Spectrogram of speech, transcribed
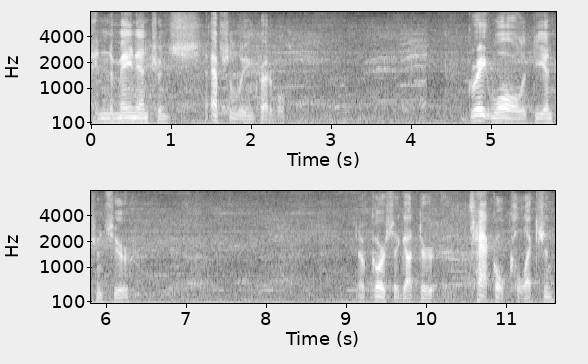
And the main entrance, absolutely incredible. Great wall at the entrance here. And of course, they got their tackle collection.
